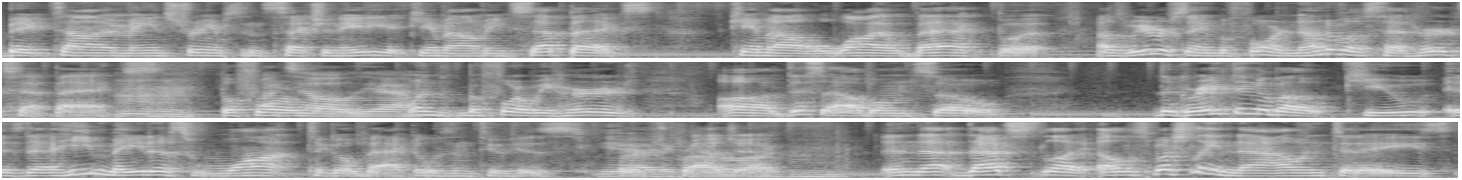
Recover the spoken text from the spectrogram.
big time mainstream since Section 80 it came out. I mean, Setbacks came out a while back, but as we were saying before, none of us had heard Setbacks before Until, yeah. when before we heard uh, this album. So the great thing about Q is that he made us want to go back and listen to his Yeah, first project, and that that's like especially now in today's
